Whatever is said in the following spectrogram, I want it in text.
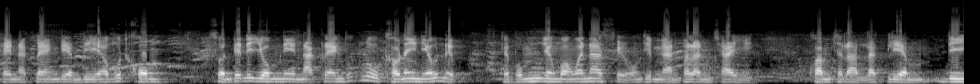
ชัยหนักแรงเดี่ยมดีอาวุธคม ส่วนเพชรนิยมเนี่ยหนักแรงทุกลูกเขาในเหนียวหนึบ แต่ผมยังมองว่าหน้าเสือของทีมงานพลันชัย ความฉลาดหลักเหลี่ยมดี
